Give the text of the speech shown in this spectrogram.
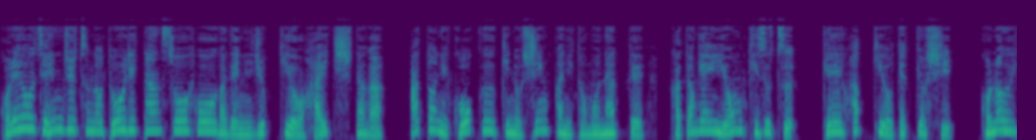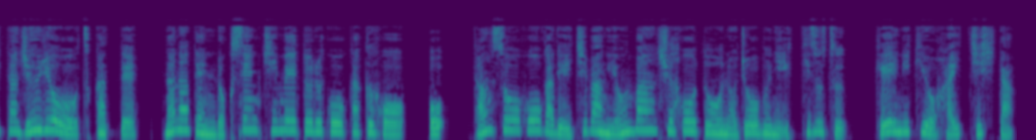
これを前述の通り単装砲画で20機を配置したが、後に航空機の進化に伴って、片弦4機ずつ、計8機を撤去し、この浮いた重量を使って、7.6センチメートル広角砲を単装砲画で1番4番手砲塔の上部に1機ずつ、計2機を配置した。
